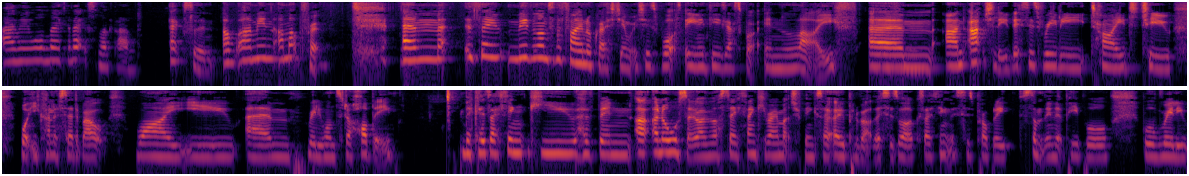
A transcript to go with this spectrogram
I mean, we'll make an excellent band. Excellent. I, I mean, I'm up for it. Um, so moving on to the final question, which is what are you enthusiastic about in life? Um, and actually, this is really tied to what you kind of said about why you um, really wanted a hobby. Because I think you have been, uh, and also I must say thank you very much for being so open about this as well. Because I think this is probably something that people will really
